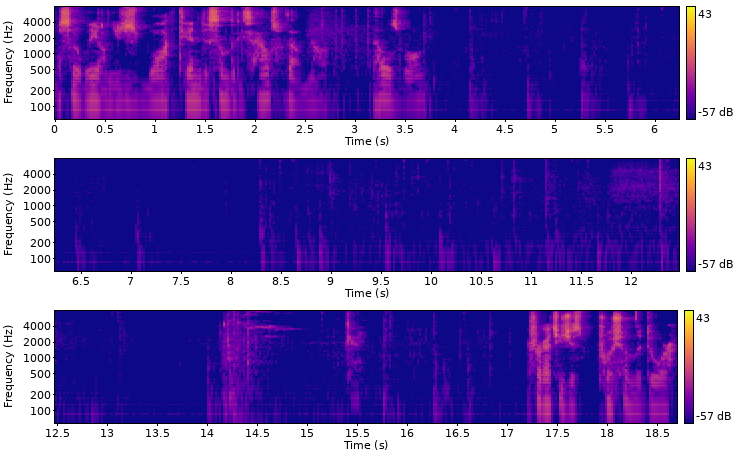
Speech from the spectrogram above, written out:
Also, Leon, you just walked into somebody's house without knocking. Hell is wrong? Okay. I forgot you just push on the door.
